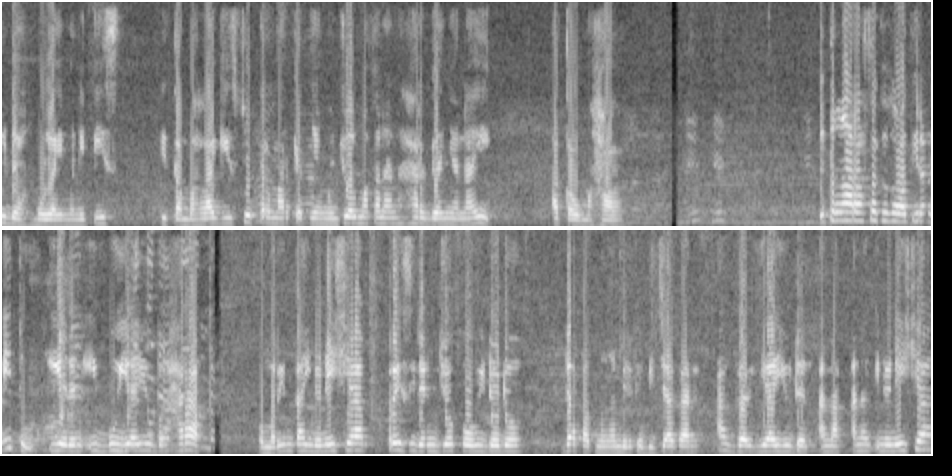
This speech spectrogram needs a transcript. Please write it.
sudah mulai menipis. Ditambah lagi supermarket yang menjual makanan harganya naik atau mahal. Di tengah rasa kekhawatiran itu, ia dan Ibu Yayu berharap pemerintah Indonesia, Presiden Joko Widodo dapat mengambil kebijakan agar Yayu dan anak-anak Indonesia,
